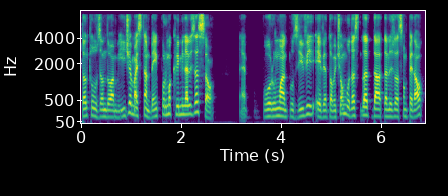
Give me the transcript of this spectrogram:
tanto usando a mídia, mas também por uma criminalização. Né? Por uma, inclusive, eventualmente, uma mudança da, da, da legislação penal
